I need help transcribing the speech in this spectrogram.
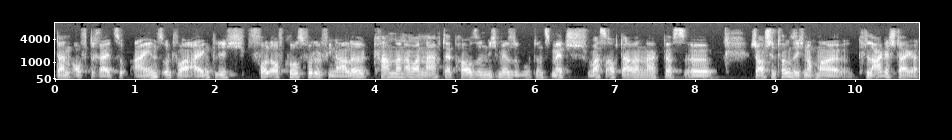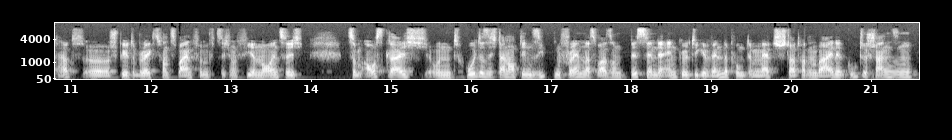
dann auf 3 zu 1 und war eigentlich voll auf Kurs Viertelfinale, kam dann aber nach der Pause nicht mehr so gut ins Match, was auch daran lag, dass äh, Zhao Shintong sich nochmal klar gesteigert hat, äh, spielte Breaks von 52 und 94 zum Ausgleich und holte sich dann auch den siebten Frame. Das war so ein bisschen der endgültige Wendepunkt im Match. Dort hatten beide gute Chancen,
